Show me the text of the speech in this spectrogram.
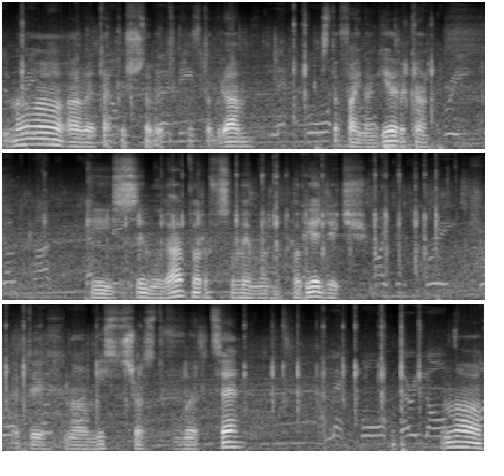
No, ale tak już sobie tylko w to gram. Jest to fajna gierka. Taki symulator w sumie można powiedzieć. Tych no mistrzostw WRC. No,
